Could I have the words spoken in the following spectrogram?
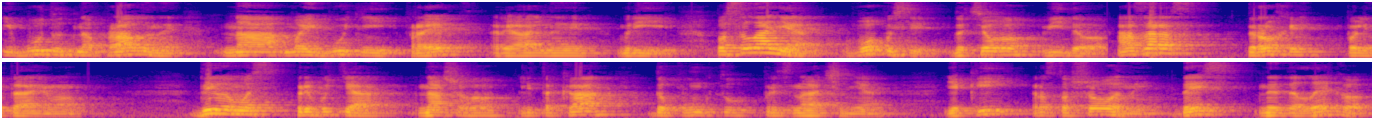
і будуть направлені на майбутній проєкт реальної мрії. Посилання в описі до цього відео. А зараз трохи політаємо. Дивимось прибуття нашого літака до пункту призначення, який розташований десь недалеко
